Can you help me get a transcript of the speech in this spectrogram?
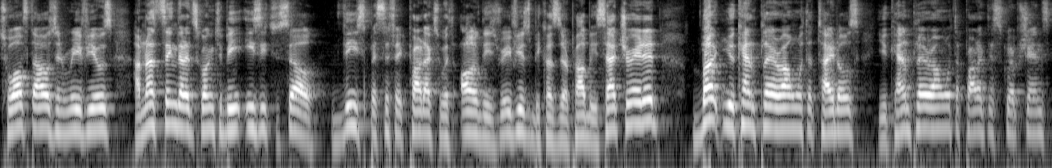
12,000 reviews. I'm not saying that it's going to be easy to sell these specific products with all of these reviews because they're probably saturated, but you can play around with the titles. You can play around with the product descriptions.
